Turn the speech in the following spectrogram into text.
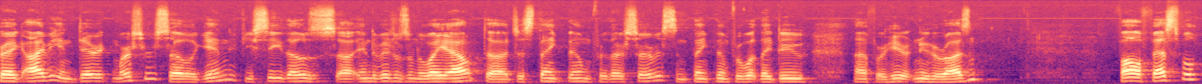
Craig Ivy and Derek Mercer. So, again, if you see those uh, individuals on the way out, uh, just thank them for their service and thank them for what they do uh, for here at New Horizon. Fall Festival,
